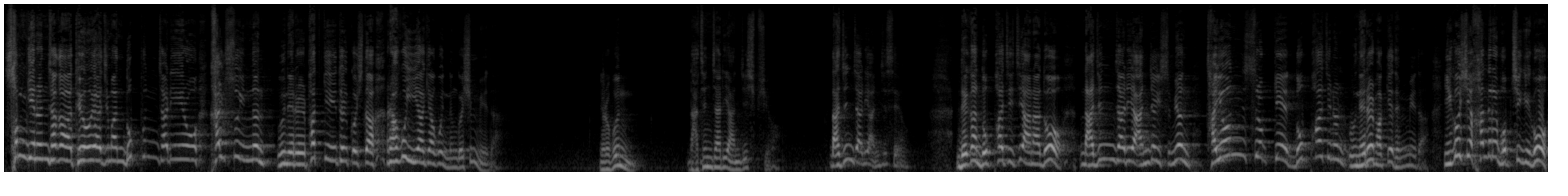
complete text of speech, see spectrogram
섬기는 자가 되어야지만 높은 자리로 갈 수 있는 은혜를 받게 될 것이다. 라고 이야기하고 있는 것입니다. 여러분, 낮은 자리에 앉으십시오. 낮은 자리에 앉으세요. 내가 높아지지 않아도 낮은 자리에 앉아 있으면 자연스럽게 높아지는 은혜를 받게 됩니다. 이것이 하늘의 법칙이고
